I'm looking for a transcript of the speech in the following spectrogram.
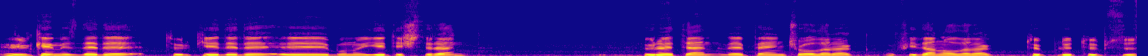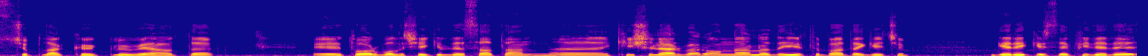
Ülkemizde de Türkiye'de de e, bunu yetiştiren, üreten ve pençe olarak, fidan olarak tüplü, tüpsüz, çıplak köklü veyahut da e, torbalı şekilde satan e, kişiler var. Onlarla da irtibata geçip gerekirse fide de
